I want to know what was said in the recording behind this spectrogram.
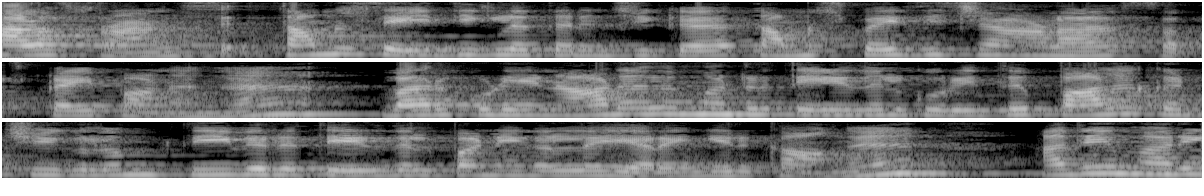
ஹலோ ஃப்ரெண்ட்ஸ் தமிழ் செய்திகளை தெரிஞ்சுக்க தமிழ் ஸ்பைசி சேனலை சப்ஸ்கிரைப் பண்ணுங்க. வரக்கூடிய நாடாளுமன்ற தேர்தல் குறித்து பல கட்சிகளும் தீவிர தேர்தல் பணிகளில் இறங்கியிருக்காங்க. அதே மாதிரி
